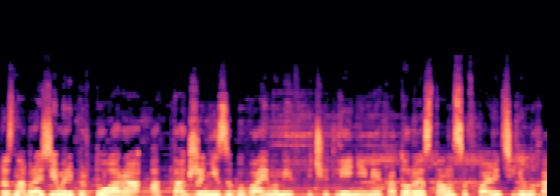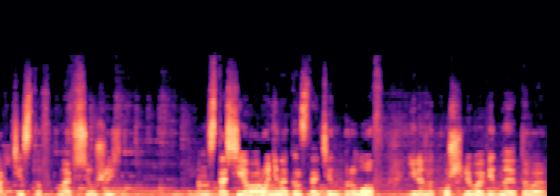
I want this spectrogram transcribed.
разнообразием репертуара, а также незабываемыми впечатлениями, которые останутся в памяти юных артистов на всю жизнь. Анастасия Воронина, Константин Брылов, Елена Кошелева. Видно этого.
